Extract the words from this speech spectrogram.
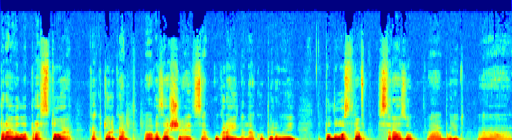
правило простое. Как только а, возвращается Украина на оккупированный полуостров, сразу а, будет а,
